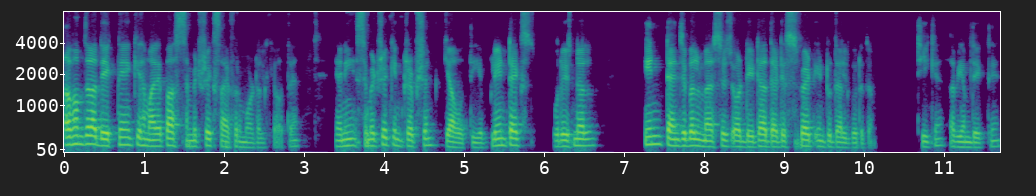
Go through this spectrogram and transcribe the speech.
अब हम ज़रा देखते हैं कि हमारे पास सिमेट्रिक साइफर मॉडल क्या होता है? यानी सिमेट्रिक इंक्रिप्शन क्या होती है? Plain text original intangible message और data that is fed into the algorithm ठीक है? अभी हम देखते हैं।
